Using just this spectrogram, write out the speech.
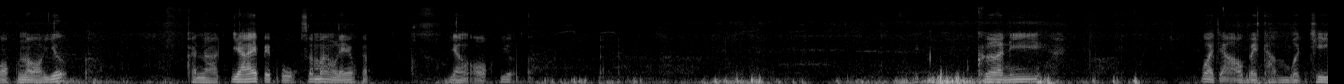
ออกหน่อเยอะ ขนาดย้ายไปปลูกซะมั่งแล้วครับ ยังออกเยอะ เครือนี้ว่าจะเอาไปทำบดชี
